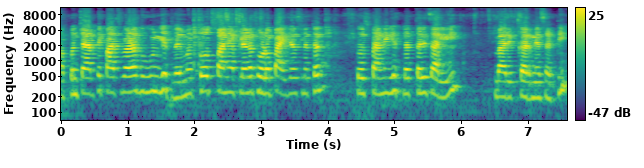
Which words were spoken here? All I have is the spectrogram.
आपण चार ते पाच वेळा धुवून घेतलंय. मग तोच पाणी आपल्याला थोडं पाहिजे असलं तर तोच पाणी घेतलं तरी चालेल बारीक करण्यासाठी.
